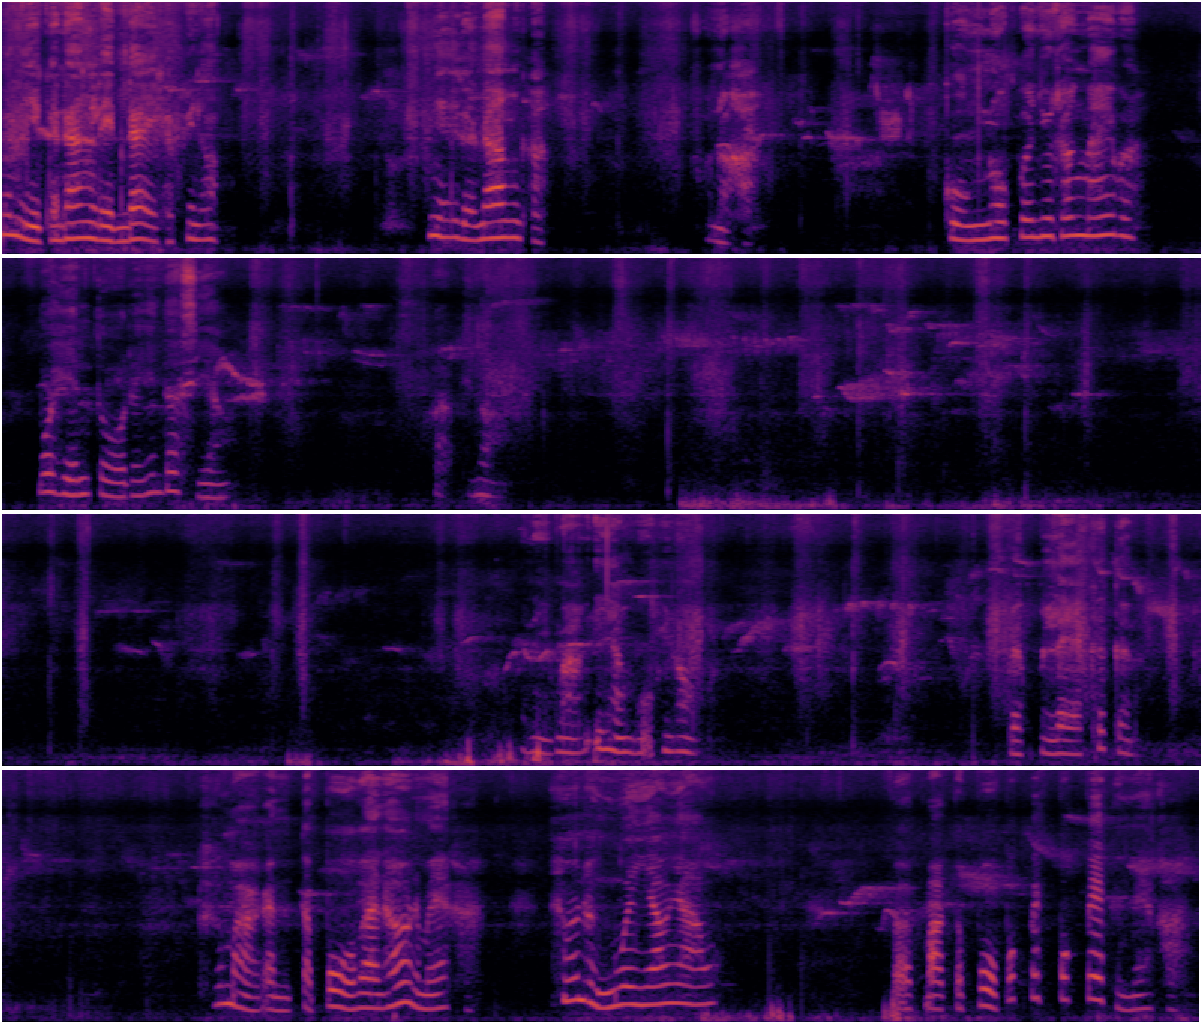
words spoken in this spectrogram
นนี้ก็นั่งเล่นได้ค่ะพี่น้องนี่ก็นั่งค่ะพูดนะคะกรงนกเพิ่นอยู่ทางไหนบ่บ่เห็นโตวได้ยินแต่เสียงค่ะพี่น้องนนี้มาอีหยังบุพี่น้องแปลกๆคือกัน คือหมากอันตะโปบานเฮานี่แหมค่ะมันถึงงวยยาวๆแบบหมากตะโปปอกเป๊กปอกเป๊กเห็นไหมค่ะ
